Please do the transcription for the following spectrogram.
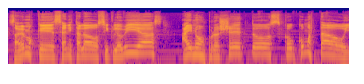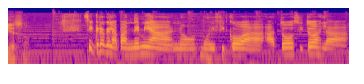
Sabemos que se han instalado ciclovías, hay nuevos proyectos. ¿Cómo, está hoy eso? Sí, creo que la pandemia nos modificó a, todos y todas la,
